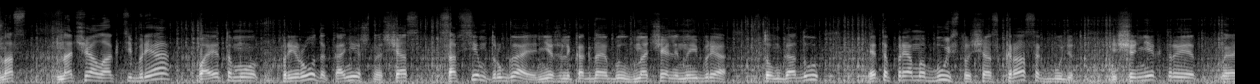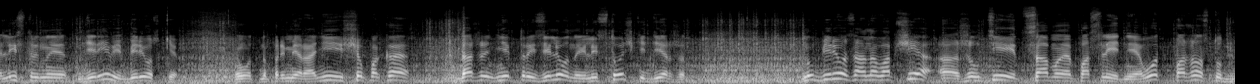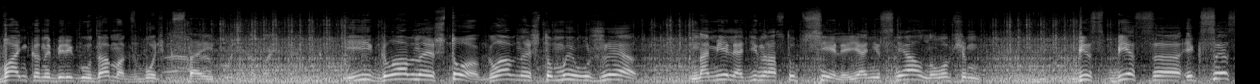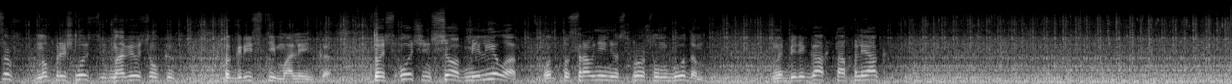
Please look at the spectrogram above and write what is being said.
Нас начало октября, поэтому природа, конечно, сейчас совсем другая, нежели когда я был в начале ноября в том году. Это прямо буйство сейчас красок будет. Еще некоторые э, лиственные деревья, березки, вот, например, они еще пока даже некоторые зеленые листочки держат. Ну, береза, она вообще э, желтеет самая последняя. Вот, пожалуйста, тут банька на берегу, да, Макс, бочка Да, стоит. да, бочка. И главное что? Главное, что мы уже на мель один раз тут сели. Я не снял, но, в общем, без, без э, эксцессов, но пришлось на веселках погрести маленько. То есть очень все обмелело. Вот по сравнению с прошлым годом на берегах топляк.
